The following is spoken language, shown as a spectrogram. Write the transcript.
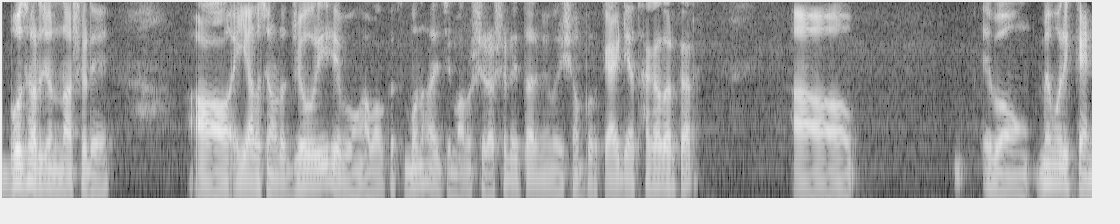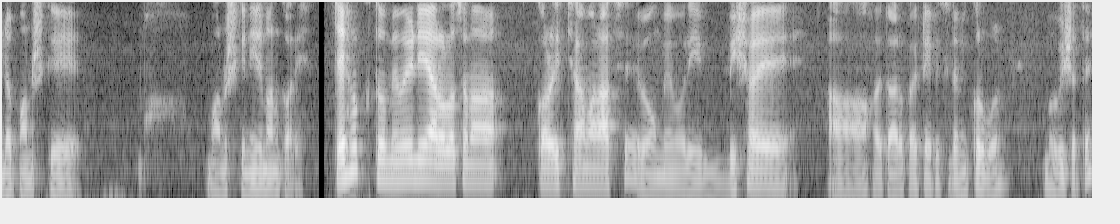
বোঝার জন্য আসলে এই আলোচনাটা জরুরি এবং আমার কাছে মনে হয় যে মানুষের আসলে তার মেমোরি সম্পর্কে আইডিয়া থাকা দরকার। এবং মেমোরি কাইন্ড অফ মানুষকে মানুষকে নির্মাণ করে। যাই হোক, তো মেমোরি নিয়ে আর আলোচনা করার ইচ্ছা আমার আছে এবং মেমোরি বিষয়ে হয়তো আরও কয়েকটা এপিসোড আমি করব ভবিষ্যতে।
